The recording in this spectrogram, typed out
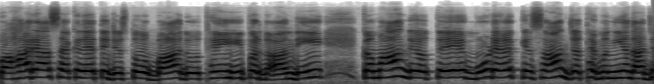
ਬਾਹਰ ਆ ਸਕਦਾ ਤੇ ਜਿਸ ਤੋਂ ਬਾਅਦ ਉੱਥੇ ਹੀ ਪ੍ਰਧਾਨ ਦੀ ਕਮਾਨ ਦੇ ਉੱਤੇ ਮੁੜ ਕਿਸਾਨ ਜਥੇਬੰਦੀਆਂ ਦਾ ਅੱਜ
